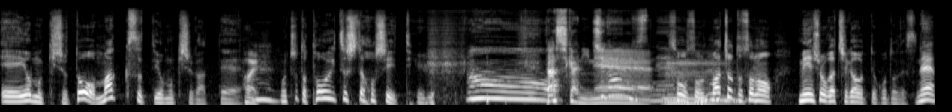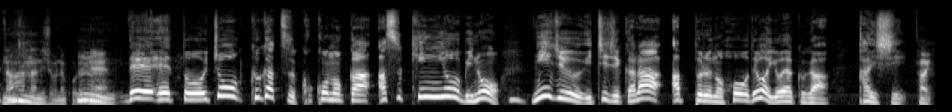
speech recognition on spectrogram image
えー、読む機種とマックスって読む機種があって、はい、もうちょっと統一してほしいっていう。確かにね、ね、そうそう。まあちょっとその名称が違うってことですね。何なんでしょうねこれね、うん、でえっ、ー、と一応9月9日明日金曜日の21時からアップルの方では予約が開始、はい、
